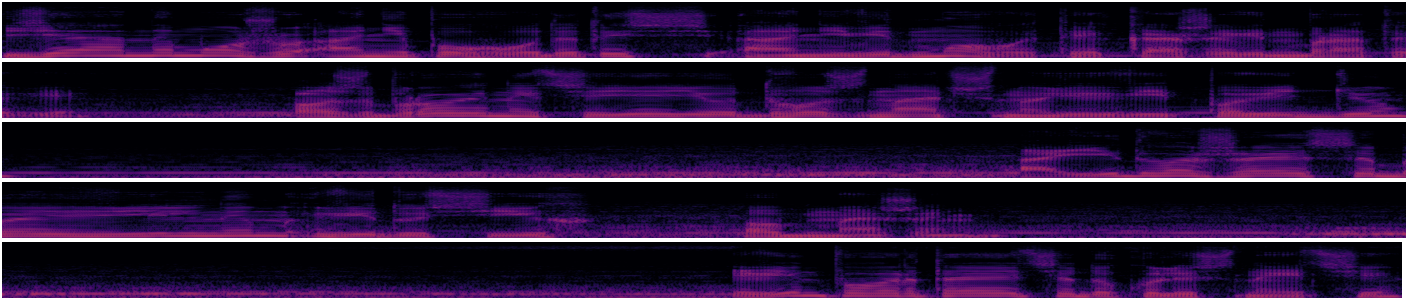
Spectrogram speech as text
Я не можу ані погодитись, ані відмовити, каже він братові. Озброєний цією двозначною відповіддю, Аїд вважає себе вільним від усіх обмежень. Він повертається до колісниці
